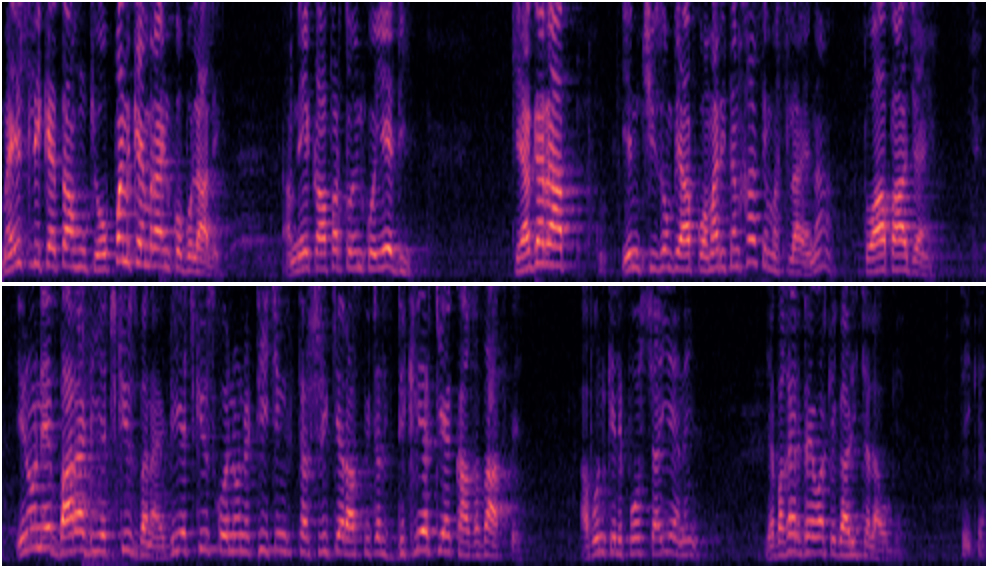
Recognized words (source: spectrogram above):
मैं इसलिए कहता हूँ कि ओपन कैमरा इनको बुला ले। हमने एक ऑफ़र तो इनको ये दी कि अगर आप इन चीज़ों पे आपको हमारी तनख्वाह से मसला है ना तो आप आ जाएँ। इन्होंने 12 डी बनाए। डी को इन्होंने teaching tertiary care hospitals declare किया कागजात पे। अब उनके लिए पोस्ट चाहिए नहीं? या बगैर ड्राइवर की गाड़ी चलाओगे? ठीक है?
